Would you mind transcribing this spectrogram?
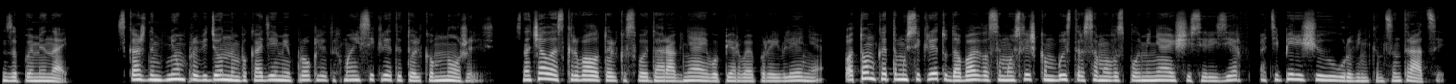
Запоминай. С каждым днем, проведенным в Академии проклятых, мои секреты только множились. Сначала я скрывала только свой дар огня и его первое проявление. Потом к этому секрету добавился мой слишком быстро самовоспламеняющийся резерв, а теперь еще и уровень концентрации.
